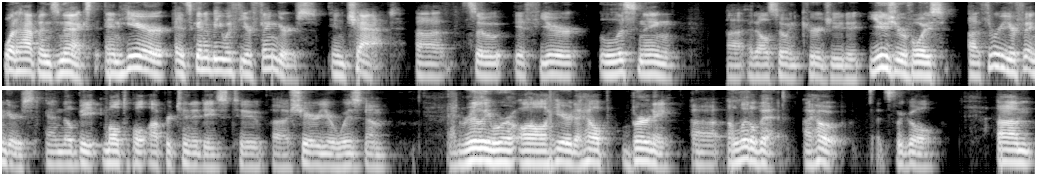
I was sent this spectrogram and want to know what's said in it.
what happens next. And here, it's going to be with your fingers in chat. Uh, so if you're listening, uh, I'd also encourage you to use your voice uh, through your fingers, and there'll be multiple opportunities to uh, share your wisdom. And really, we're all here to help Bernie uh, a little bit. I hope that's the goal. Um,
